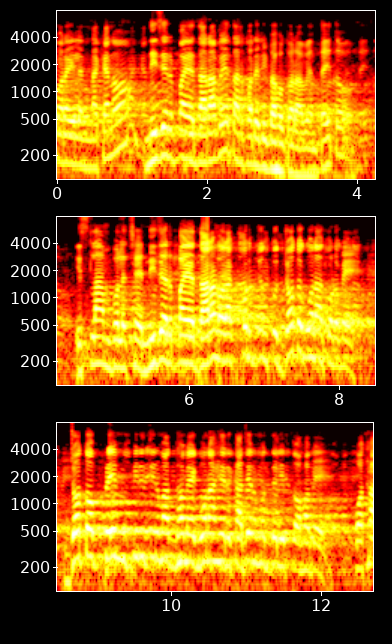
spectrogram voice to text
করাইলেন না কেন? নিজের পায়ে দাঁড়াবে, তারপরে বিবাহ করাবেন, তাই তো? ইসলাম বলেছে, নিজের পায়ে দাঁড়ানোর আগ পর্যন্ত যত গুণা করবে, যত প্রেম প্রীতির মাধ্যমে গুনাহের কাজের মধ্যে লিপ্ত হবে, কথা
